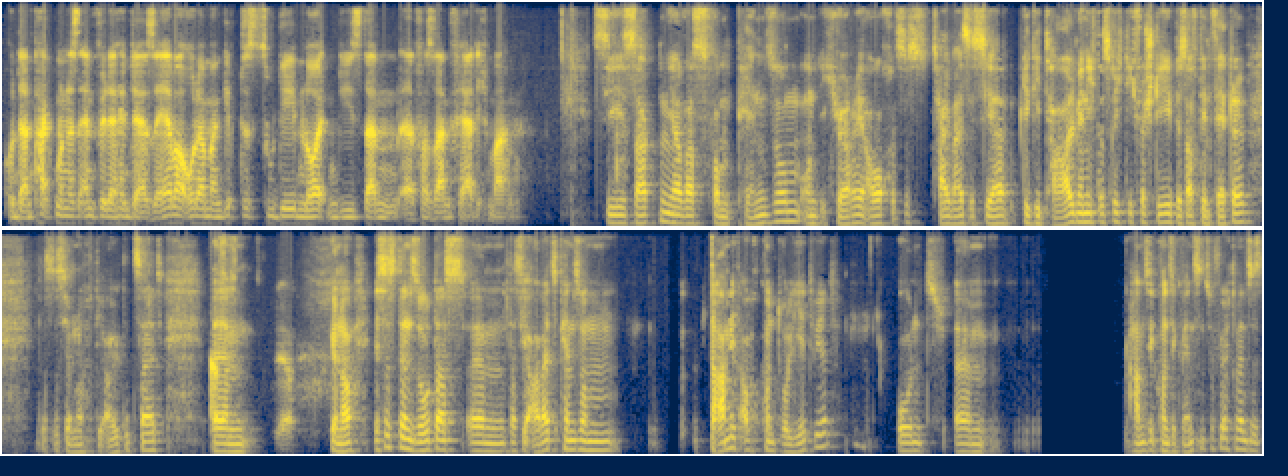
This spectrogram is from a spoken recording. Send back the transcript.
Und dann packt man es entweder hinterher selber oder man gibt es zu den Leuten, die es dann äh, versandfertig machen. Sie sagten ja was vom Pensum und ich höre auch, es ist teilweise sehr digital, wenn ich das richtig verstehe, bis auf den Zettel. Das ist ja noch die alte Zeit. Ähm, ja. Genau. Ist es denn so, dass, ähm, dass Ihr Arbeitspensum damit auch kontrolliert wird? Und ähm, haben Sie Konsequenzen zu fürchten, wenn Sie das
